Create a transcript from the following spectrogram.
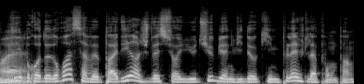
Ouais. Libre de droit, ça veut pas dire je vais sur YouTube, il y a une vidéo qui me plaît, je la pompe. hein.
